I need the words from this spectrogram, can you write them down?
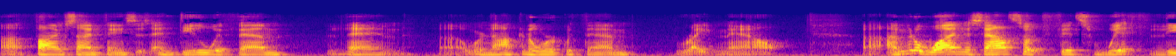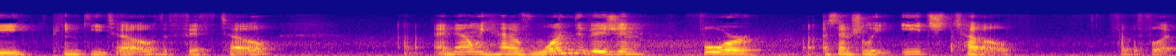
uh, five-sided faces and deal with them then. Uh, we're not going to work with them right now. Uh, I'm going to widen this out so it fits with the pinky toe, the fifth toe. Uh, and now we have one division for uh, essentially each toe for the foot.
